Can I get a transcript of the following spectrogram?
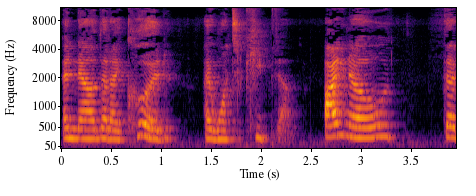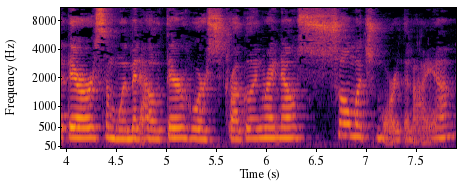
And now that I could, I want to keep them. I know that there are some women out there who are struggling right now so much more than I am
